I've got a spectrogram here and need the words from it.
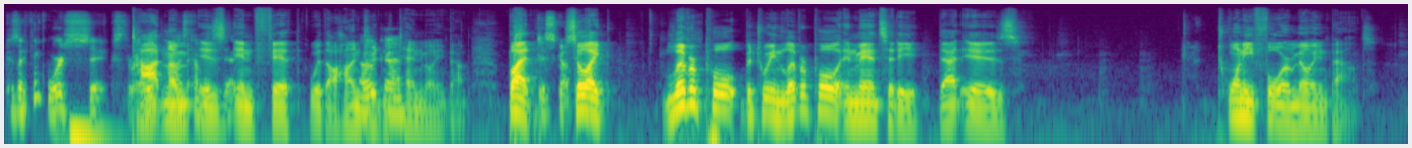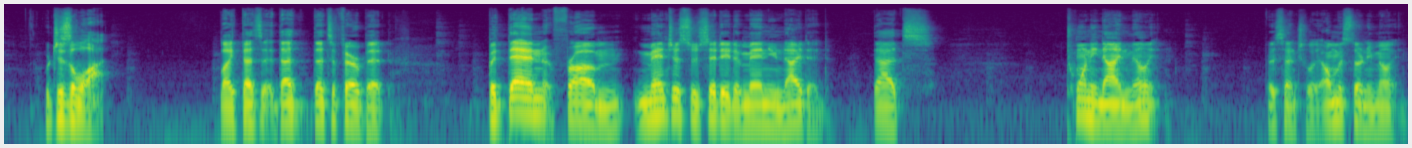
Because I think we're sixth. Right? Tottenham Last time we is in fifth with 110 million pounds. But Disgusting. so like Liverpool between Liverpool and Man City, that is 24 million pounds, which is a lot. Like that's that that's a fair bit. But then from Manchester City to Man United, that's 29 million essentially, almost 30 million.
